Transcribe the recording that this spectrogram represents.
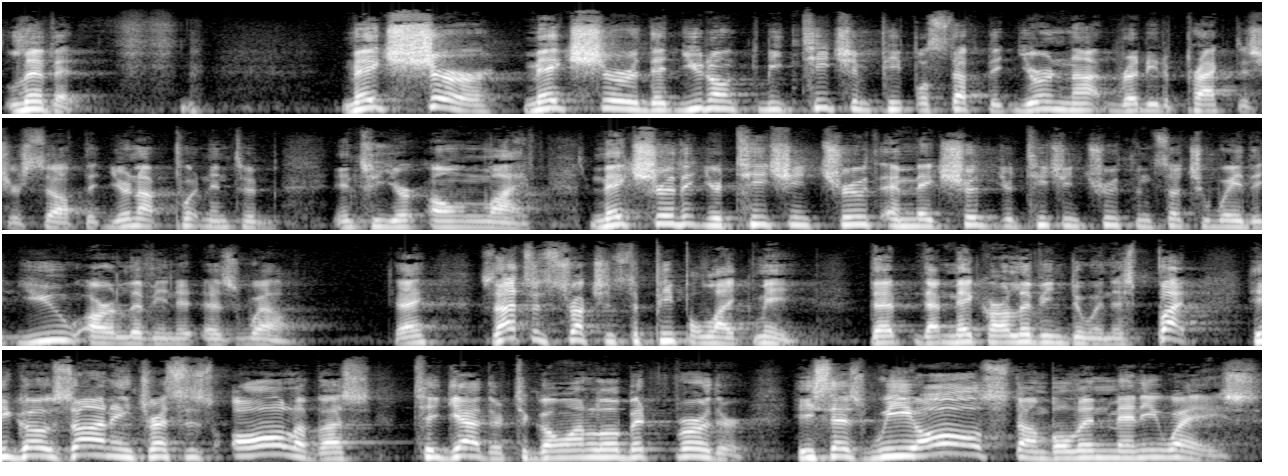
live it. Make sure, make sure that you don't be teaching people stuff that you're not ready to practice yourself, that you're not putting into, into your own life. Make sure that you're teaching truth and make sure that you're teaching truth in such a way that you are living it as well. Okay? So that's instructions to people like me that, that make our living doing this. But he goes on and he addresses all of us together to go on a little bit further. He says, We all stumble in many ways.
